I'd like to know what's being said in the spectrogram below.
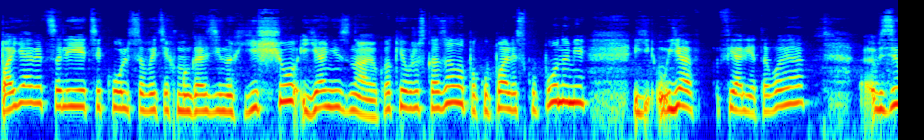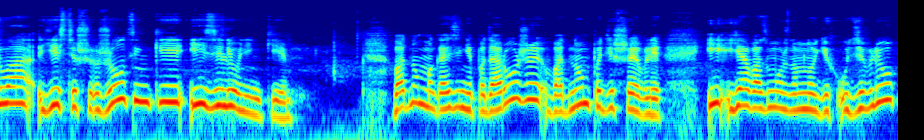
Появятся ли эти кольца в этих магазинах еще, я не знаю. Как я уже сказала, покупали с купонами. Я фиолетовая взяла, есть и желтенькие и зелененькие. В одном магазине подороже, в одном подешевле. И я, возможно, многих удивлю,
